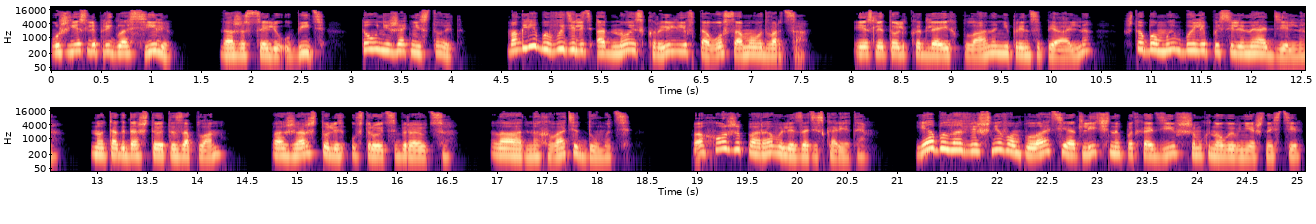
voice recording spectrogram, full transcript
Уж если пригласили, даже с целью убить, то унижать не стоит. Могли бы выделить одно из крыльев того самого дворца. Если только для их плана не принципиально, чтобы мы были поселены отдельно. Но тогда что это за план? Пожар, что ли, устроить собираются? Ладно, хватит думать. Похоже, пора вылезать из кареты. Я была в вишневом платье, отлично подходившем к новой внешности,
